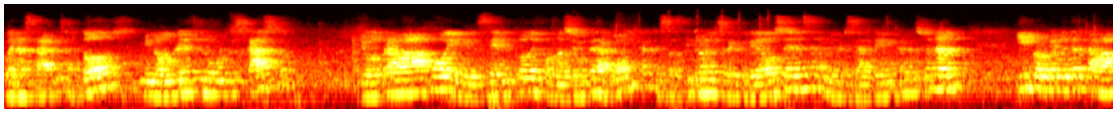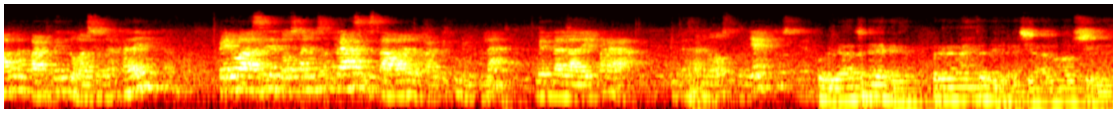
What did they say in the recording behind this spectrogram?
Buenas tardes a todos, mi nombre es Lourdes Castro. Yo trabajo en el Centro de Formación Pedagógica, que está adscrito a la Secretaría de Docencia de la Universidad Técnica Nacional, y propiamente trabajo en la parte de innovación académica. Pero hace dos años atrás estaba en la parte curricular. Me trasladé para empezar nuevos proyectos. ¿Podrías eh, brevemente diferenciarnos eh,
